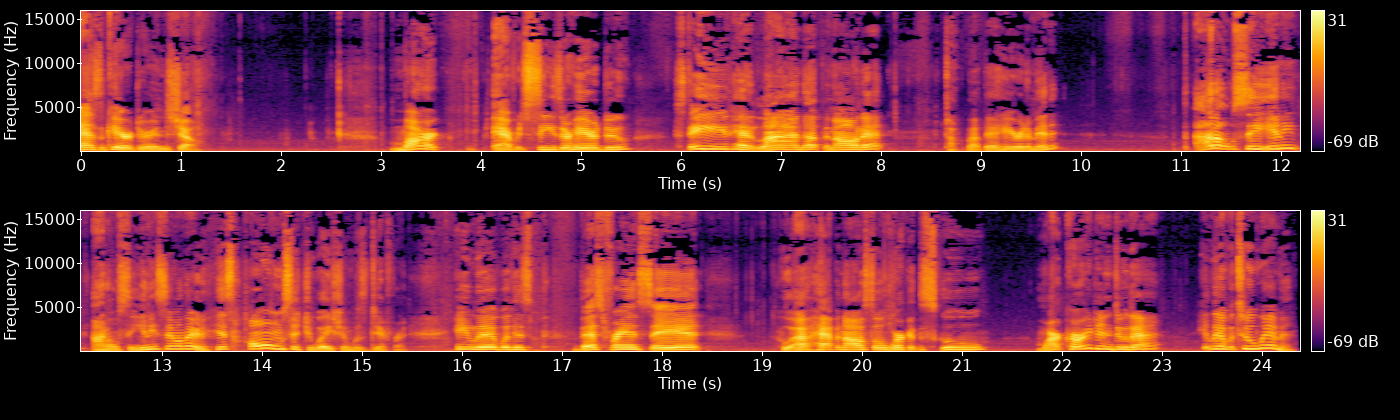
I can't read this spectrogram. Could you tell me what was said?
as a character in the show. Mark, average Caesar hairdo. Steve had it lined up and all that. Talk about that hair in a minute. I don't see any I don't see any similarity. His home situation was different. He lived with his best friend said, who I happen to also work at the school. Mark Curry didn't do that. He lived with two women.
